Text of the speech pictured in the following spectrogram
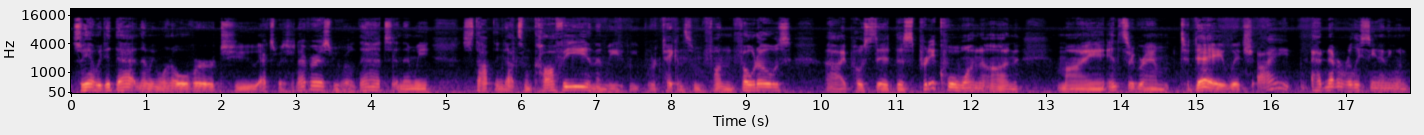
so yeah, we did that, and then we went over to Expedition Everest. We rode that, and then we stopped and got some coffee, and then we, we were taking some fun photos. I posted this pretty cool one on my Instagram today, which I had never really seen anyone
